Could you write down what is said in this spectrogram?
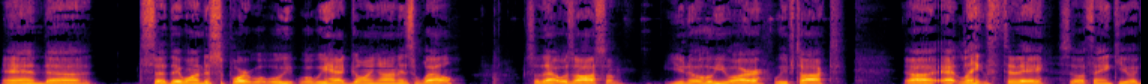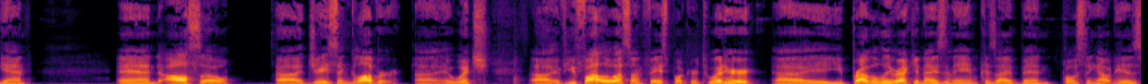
and uh, said they wanted to support what we what we had going on as well. So that was awesome. You know who you are. We've talked uh, at length today, so thank you again. And also, uh, Jason Glover, uh, which uh, if you follow us on Facebook or Twitter, uh, you probably recognize the name because I've been posting out his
